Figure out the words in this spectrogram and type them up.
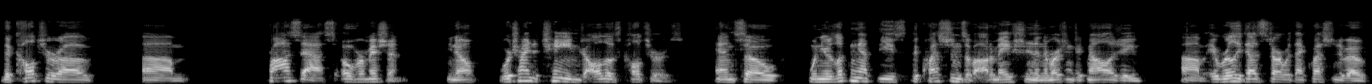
the culture of um, process over mission. You know, we're trying to change all those cultures. And so when you're looking at these the questions of automation and emerging technology, um, it really does start with that question about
